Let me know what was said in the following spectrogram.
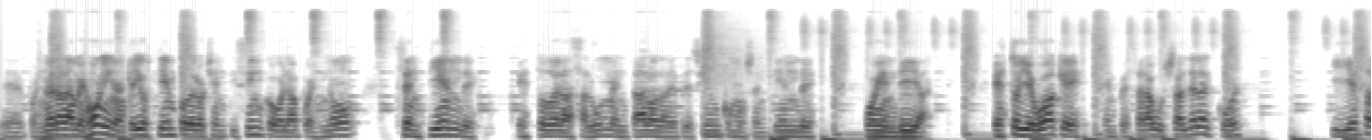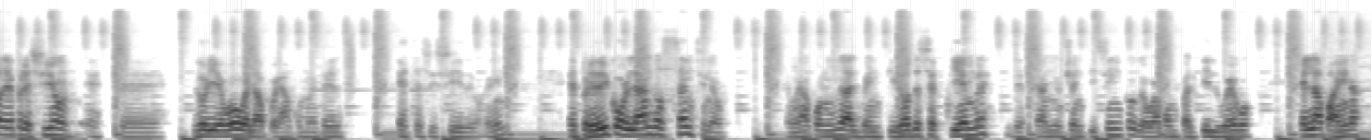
eh, pues no era la mejor y en aquellos tiempos del 85, ¿verdad? Pues no se entiende esto de la salud mental o la depresión como se entiende hoy en día. Esto llevó a que empezara a abusar del alcohol y esa depresión este, lo llevó Pues, a cometer este suicidio. ¿eh? El periódico Orlando Sentinel, en una columna del 22 de septiembre de ese año 85, que voy a compartir luego en la página,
